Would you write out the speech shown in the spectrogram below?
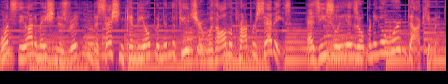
Once the automation is written, the session can be opened in the future with all the proper settings, as easily as opening a Word document.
